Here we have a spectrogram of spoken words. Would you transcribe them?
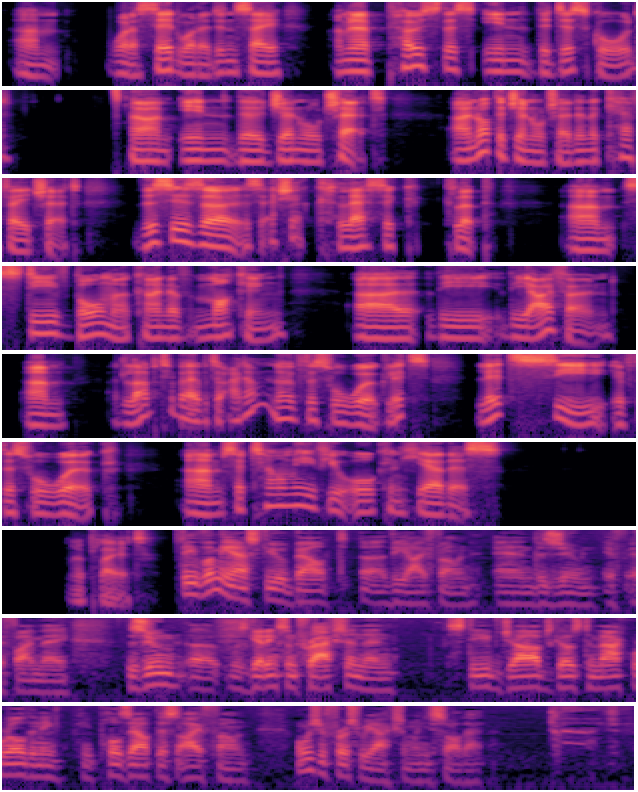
um, what I said, what I didn't say. I'm going to post this in the Discord, um, in the general chat, uh, not the general chat, in the cafe chat. This is a, it's actually a classic clip. Um, Steve Ballmer kind of mocking uh, the the iPhone. Um, I'd love to be able to. I don't know if this will work. Let's let's see if this will work. Um, so tell me if you all can hear this. I'm going to play it. Steve, let me ask you about uh, the iPhone and the Zune, if, if I may. The Zune uh, was getting some traction, then Steve Jobs goes to Macworld and he, he pulls out this iPhone. What was your first reaction when you saw that?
